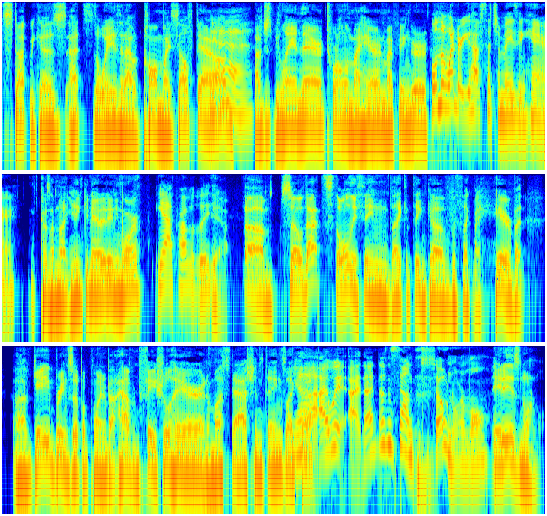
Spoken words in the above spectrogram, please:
stuck because that's the way that I would calm myself down. Yeah. I would just be laying there twirling my hair and my finger well, no wonder you have such amazing hair. because I'm not yanking at it anymore. Yeah, probably. Yeah. Um, so that's the only thing that I could think of with like my hair. But uh, Gabe brings up a point about having facial hair and a mustache and things like yeah, that. Yeah, I would. I, that doesn't sound so normal. It is normal.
